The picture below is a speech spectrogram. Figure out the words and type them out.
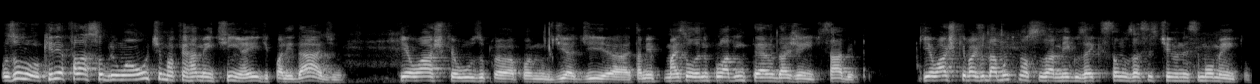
O Zulu, eu queria falar sobre uma última ferramentinha aí de qualidade, que eu acho que eu uso para no dia a dia, também mais olhando para o lado interno da gente, sabe? Que eu acho que vai ajudar muito nossos amigos aí que estão nos assistindo nesse momento.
